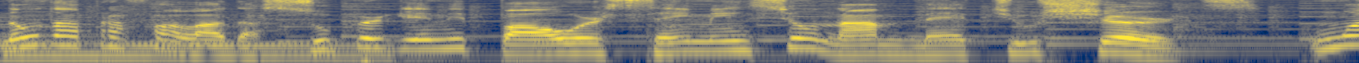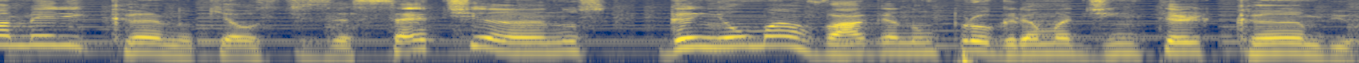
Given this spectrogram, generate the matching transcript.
Não dá para falar da Super Game Power sem mencionar Matthew Shirts, um americano que aos 17 anos ganhou uma vaga num programa de intercâmbio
